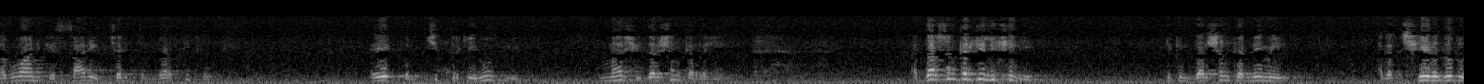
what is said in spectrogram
भगवान के सारे चरित्र वर्तित हो गए। एकदम चित्र के रूप में महर्षि दर्शन कर रहे हैं। दर्शन करके लिखेंगे। लेकिन दर्शन करने में अगर छेड़ दो तो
